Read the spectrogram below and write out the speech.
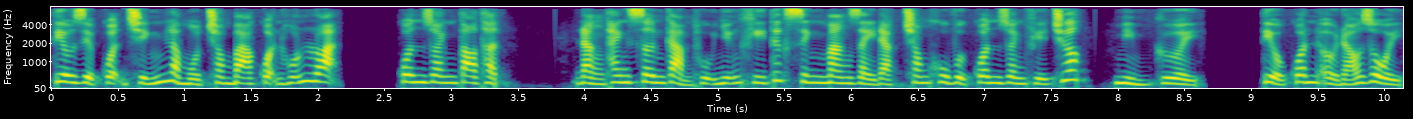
Tiêu Diệp quận chính là một trong ba quận hỗn loạn. Quân doanh to thật. Đằng Thanh Sơn cảm thụ những khí tức sinh mang dày đặc trong khu vực quân doanh phía trước, mỉm cười. Tiểu quân ở đó rồi.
